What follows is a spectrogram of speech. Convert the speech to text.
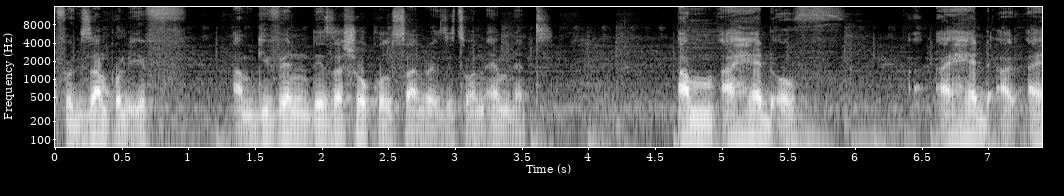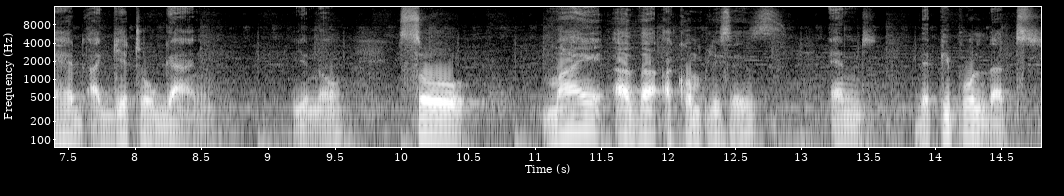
for example, if I'm given, there's a show called Sunrise, it's on Mnet. I'm ahead of, I had, had a ghetto gang, you know. So my other accomplices and the people that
